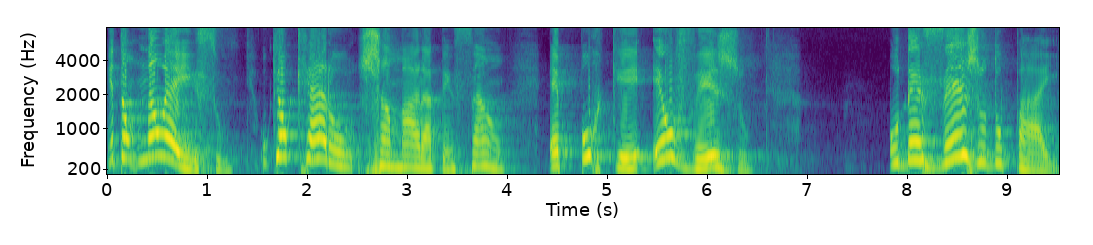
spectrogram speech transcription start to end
Então, não é isso. O que eu quero chamar a atenção é porque eu vejo o desejo do Pai,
